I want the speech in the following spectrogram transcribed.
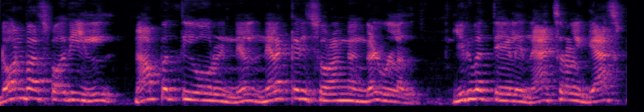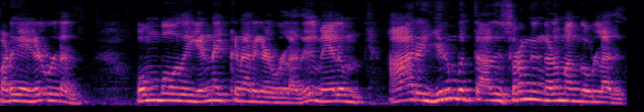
டோன்பாஸ் பகுதியில் நாற்பத்தி ஓரு நில நிலக்கரி சுரங்கங்கள் உள்ளது. இருபத்தேழு நேச்சுரல் கேஸ் படுகைகள் உள்ளது. ஒம்பது எண்ணெய் கிணறுகள் உள்ளது. மேலும் ஆறு இரும்புத்தாது சுரங்கங்களும் அங்கு உள்ளது.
